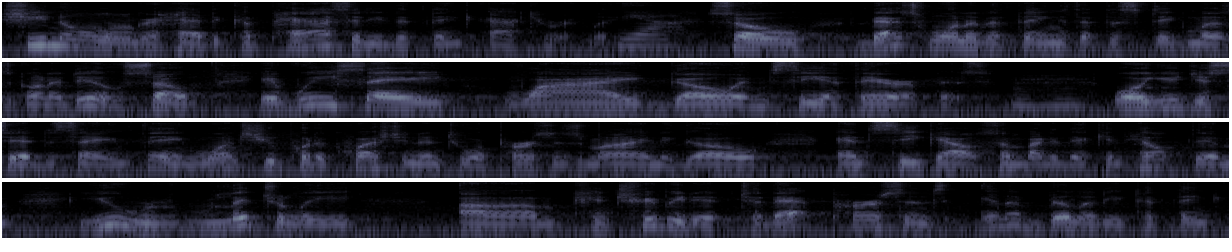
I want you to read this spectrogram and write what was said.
she no longer had the capacity to think accurately. Yeah. So that's one of the things that the stigma is going to do. So if we say, why go and see a therapist? Mm-hmm. Well, you just said the same thing. Once you put a question into a person's mind to go and seek out somebody that can help them, you literally um, contributed to that person's inability to think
